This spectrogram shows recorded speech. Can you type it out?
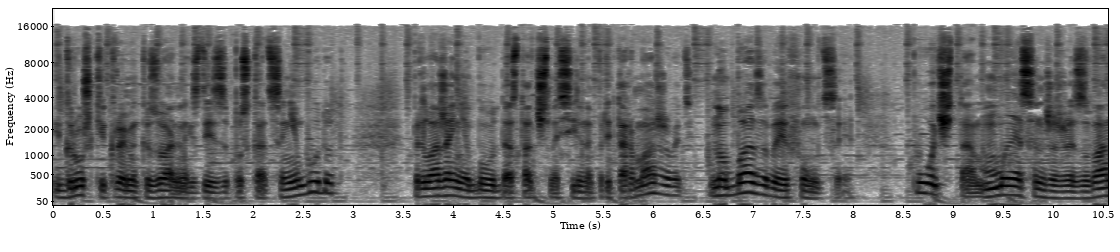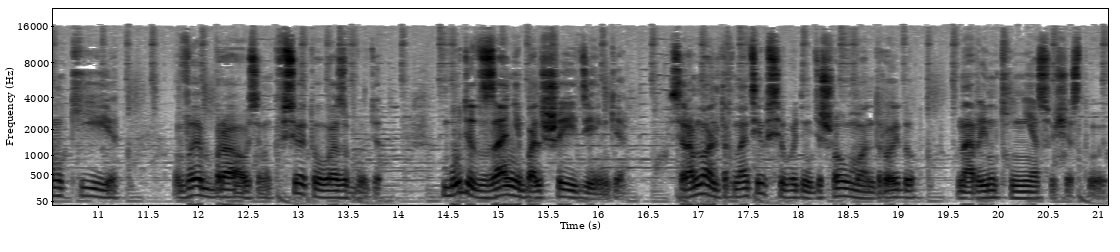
Игрушки, кроме казуальных, здесь запускаться не будут. Приложения будут достаточно сильно притормаживать. Но базовые функции – почта, мессенджеры, звонки, веб-браузинг – все это у вас будет. Будет за небольшие деньги – все равно альтернатив сегодня дешевому андроиду на рынке не существует.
